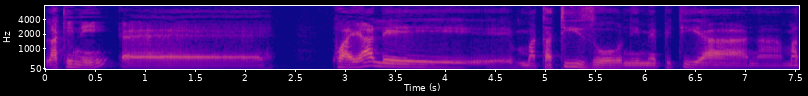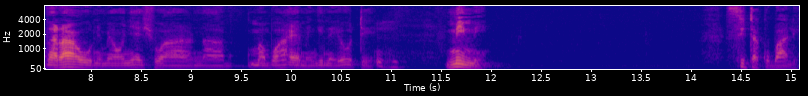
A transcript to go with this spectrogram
Lakini eh, kwa yale matatizo nimepitia na madharau nimeonyeshwa na mambo haya mengine yote mm -hmm. mimi sitakubali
